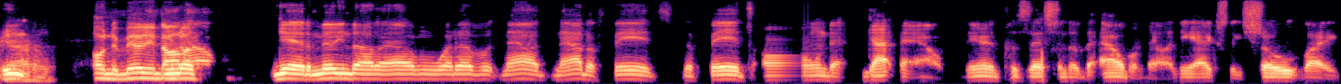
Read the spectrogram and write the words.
He- On the million You know- album. Yeah, the million dollar album, whatever. Now, now the feds, the feds own that, got the album. They're in possession of the album now, and they actually showed like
